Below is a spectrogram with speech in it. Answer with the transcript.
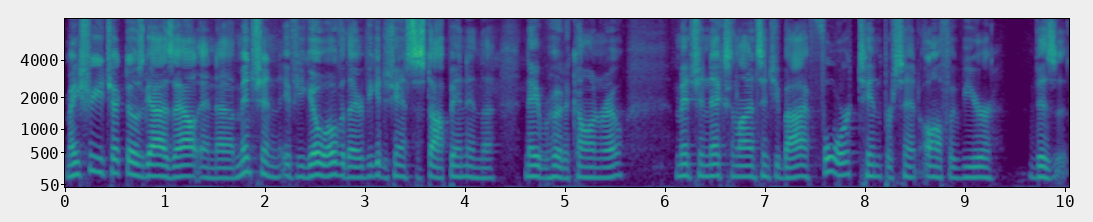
make sure you check those guys out and uh, mention if you go over there, if you get a chance to stop in in the neighborhood of Conroe, mention Next in Line sent you by for 10% off of your visit.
